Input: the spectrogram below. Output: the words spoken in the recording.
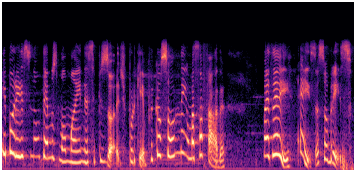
E por isso não temos mamãe nesse episódio. Por quê? Porque eu sou nenhuma safada. Mas é aí, é isso, é sobre isso.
